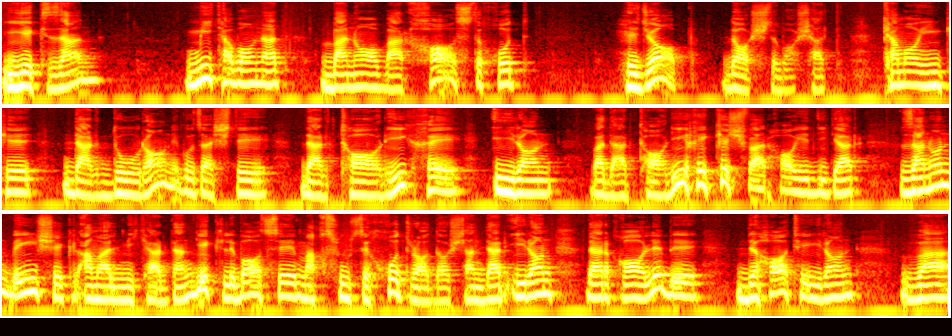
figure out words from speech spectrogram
یک زن می تواند بنابر خواست خود هجاب داشته باشد کما اینکه در دوران گذشته در تاریخ ایران و در تاریخ کشورهای دیگر زنان به این شکل عمل می کردند یک لباس مخصوص خود را داشتند. در ایران در قالب دهات ایران و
